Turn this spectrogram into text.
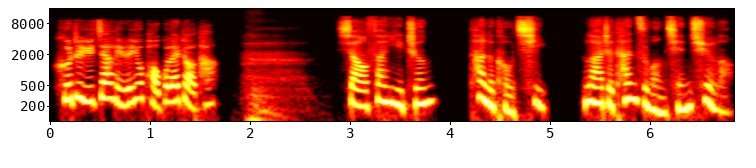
何至于家里人又跑过来找他？”小贩一怔，叹了口气，拉着摊子往前去了。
